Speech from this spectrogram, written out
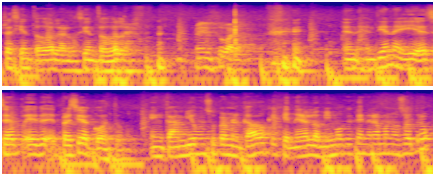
300 dólares, 200 dólares. Mensual. ¿Entiendes? Y ese es el precio de costo. En cambio, un supermercado que genera lo mismo que generamos nosotros,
